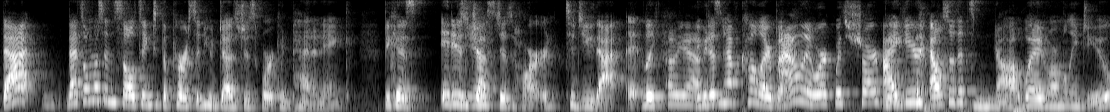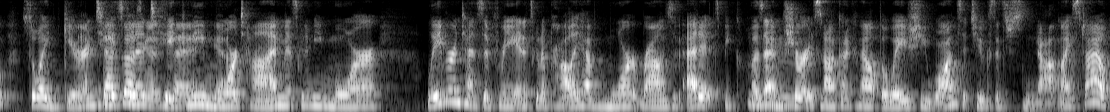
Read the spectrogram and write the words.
That that's almost insulting to the person who does just work in pen and ink because it is Yeah. just as hard to do that. It- Like, Oh, yeah. maybe it doesn't have color, but I only work with Sharpie. I guarantee also that's not what I normally do. So I guarantee that's it's gonna take say, me yeah. more time and it's gonna be more labor intensive for me and it's gonna probably have more rounds of edits because I'm Mm. sure it's not gonna come out the way she wants it to because it's just not my style.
